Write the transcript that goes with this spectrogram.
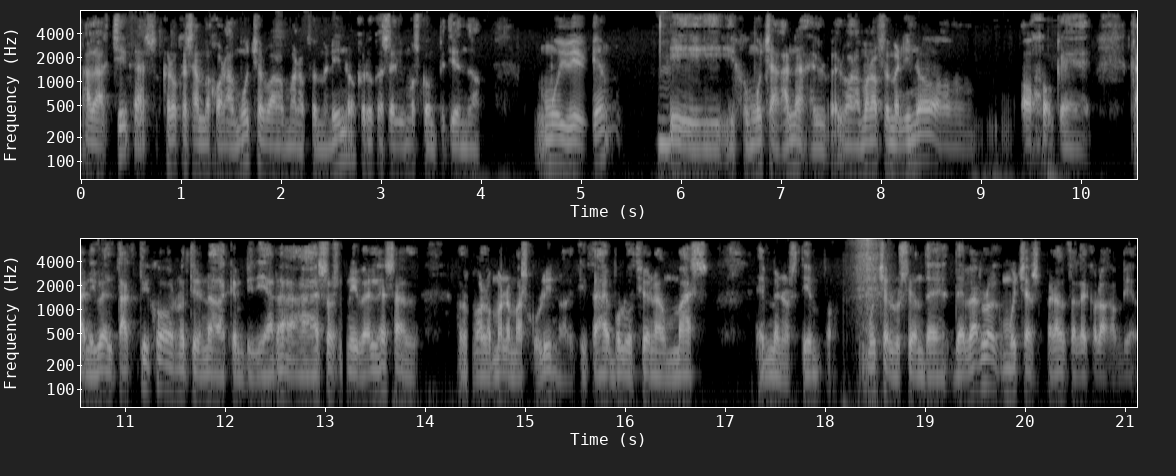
a las chicas. Creo que se ha mejorado mucho el balonmano femenino. Creo que seguimos compitiendo muy bien mm. y, con mucha gana. El, el balonmano femenino, ojo, que, a nivel táctico no tiene nada que envidiar a, esos niveles al, al balonmano masculino. Y quizá evoluciona aún más en menos tiempo. Mucha ilusión de, verlo y mucha esperanza de que lo hagan bien.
